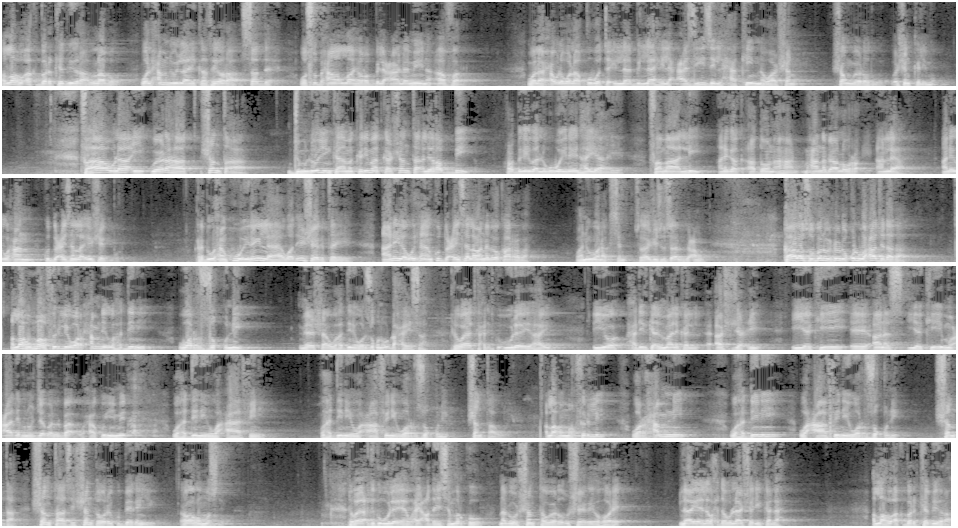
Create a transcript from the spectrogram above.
allahu akbar kabiira labo walxamdu lilaahi kaiira saddex wasubxaana allahi rabi اlcaalamiina afar walaa xawla walaa quwata ila biاllahi اlcasiizi اlxakiimna waa shan shan weedhood wey waa shan kelimo fa haaulaa'i weedhahaa shanta ah jumlooyinka ama kelimaadka shanta lirabbi rabbigay baa lagu weynaynhayaaye famaa lii aniga addoon ahaan maxaa nabi allow aan leehay aniga waxaan ku ducaysan lahaa ii sheeg rabbi waxaan ku weynayn lahaa waad ii sheegtay. Aniga wixii aan ku ducaysan lahaa nabigo kaa raba. Waa nin wanaagsan. Su'aashiisu fiican qaala subanu wuxuu ihi qul waxaad tidhahdaa allahuma kfir lii warxamnii wahdinii warzuqnii meeshaa wahdinii warzuqnii u dhaxaysa riwaayaadka xadiidku uu leeyahay iyo xadiidka abi malik alashjaci iyo kii anas iyo kii mucaad ibnu jabalba waxaa ku yimid wahdinii wacaafini warzuqnii shantaa wey allahuma kfir lii warxamnii wahdinii wacaafinii warzuqnii shanta shantaasi shanta horey ku beegan yihiin. Rawaahu muslim. Riwaayada xadiidku uu leeyahay waxay caddaysay markuu nabigu shanta weerood u sheegay hore laa illa waxdahu laa shariika lah allahu akbar kabiira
